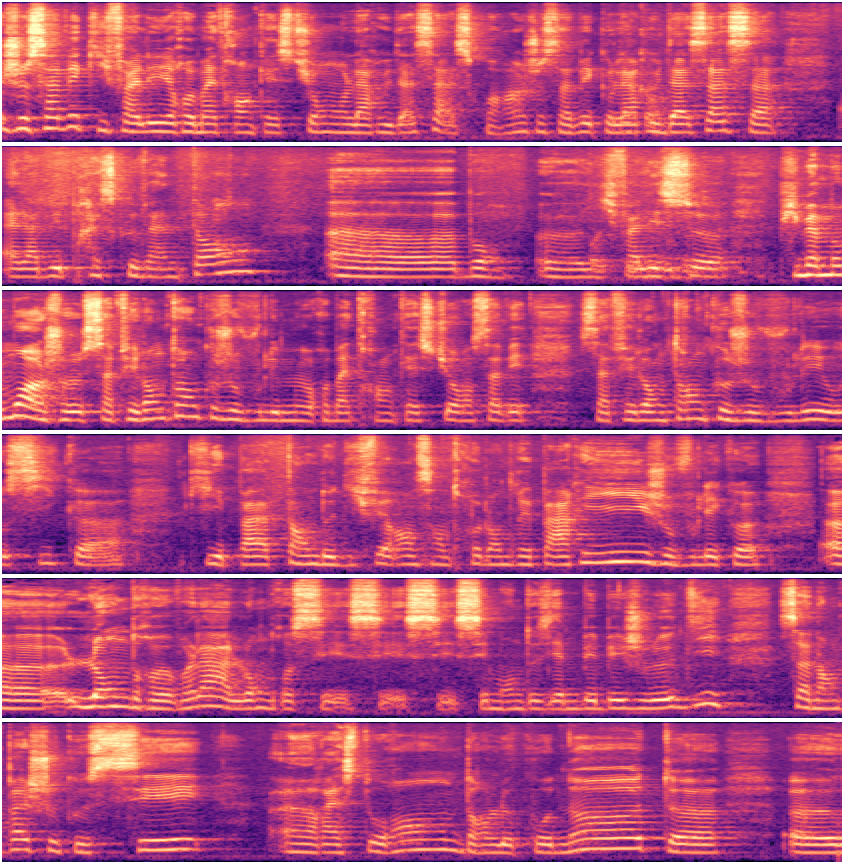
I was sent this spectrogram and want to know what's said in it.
Je savais qu'il fallait remettre en question la rue d'Assas, quoi. Hein. Je savais que la rue d'Assas, elle avait presque 20 ans. Euh, bon, euh, il fallait se. Puis même moi, je, ça fait longtemps que je voulais me remettre en question. Ça fait, ça fait longtemps que je voulais aussi qu'il n'y ait pas tant de différence entre Londres et Paris. Je voulais que euh, Londres, voilà, Londres, c'est mon deuxième bébé, je le dis. Ça n'empêche que c'est un restaurant dans le Connote euh, euh,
